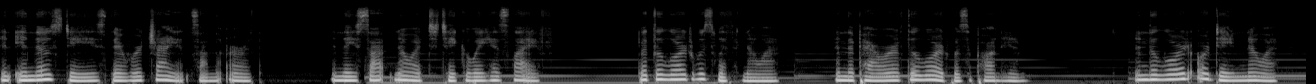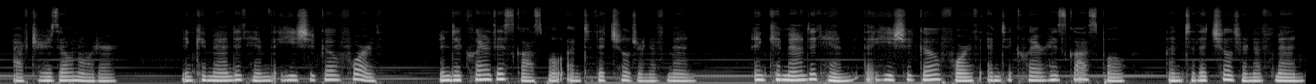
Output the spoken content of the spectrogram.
And in those days there were giants on the earth, and they sought Noah to take away his life. But the Lord was with Noah, and the power of the Lord was upon him. And the Lord ordained Noah after his own order, and commanded him that he should go forth and declare this gospel unto the children of men, and commanded him that he should go forth and declare his gospel unto the children of men,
